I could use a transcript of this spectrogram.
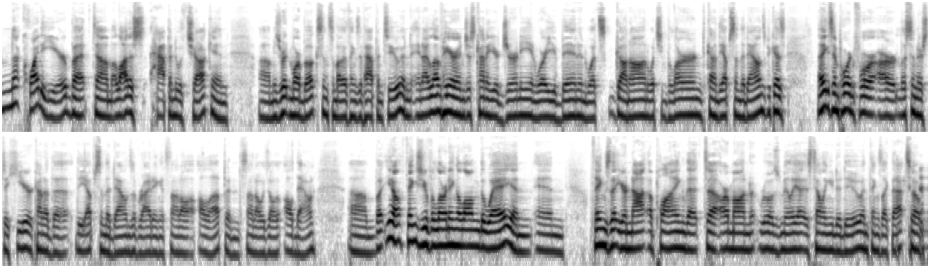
not quite a year, but um, a lot has happened with Chuck, and um, he's written more books, and some other things have happened too. And and I love hearing just kind of your journey and where you've been and what's gone on, what you've learned, kind of the ups and the downs, because. I think it's important for our listeners to hear kind of the the ups and the downs of writing. It's not all, all up and it's not always all, all down. Um, but you know, things you've learning along the way, and and things that you're not applying that uh, Armand Rosamilia is telling you to do, and things like that. So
